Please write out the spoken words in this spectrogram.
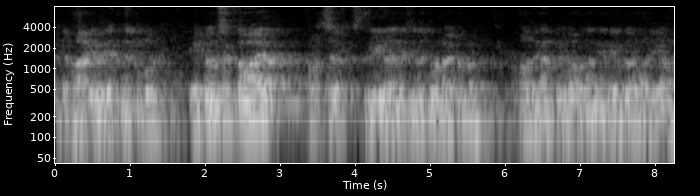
എന്റെ ഭാര്യ വരെ എത്തി നിൽക്കുമ്പോൾ ഏറ്റവും ശക്തമായ കുറച്ച് സ്ത്രീകൾ എന്റെ ജീവിതത്തിൽ ഉണ്ടായിട്ടുണ്ട് അപ്പോൾ അതിന് ഒരുപാട് നന്ദി. ഞാൻ ദൈവത്തോട് പറയുകയാണ്.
